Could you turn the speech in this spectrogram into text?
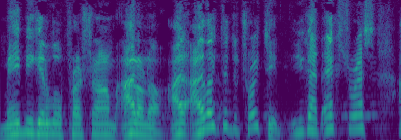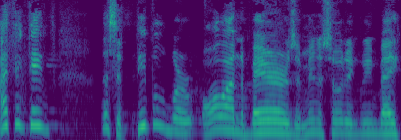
maybe get a little pressure on him. I don't know. I, I like the Detroit team. You got extra rest. I think they've listen. People were all on the Bears and Minnesota and Green Bay.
